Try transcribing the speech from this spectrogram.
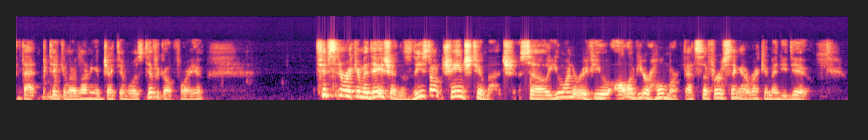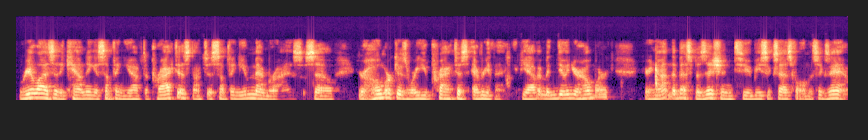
if that particular learning objective was difficult for you. Tips and recommendations. These don't change too much. So you want to review all of your homework. That's the first thing I recommend you do. Realize that accounting is something you have to practice, not just something you memorize. So your homework is where you practice everything. If you haven't been doing your homework, you're not in the best position to be successful in this exam.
